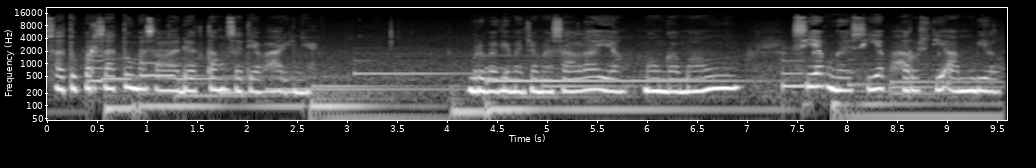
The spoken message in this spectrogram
Satu persatu masalah datang setiap harinya. Berbagai macam masalah yang mau gak mau siap gak siap harus diambil.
